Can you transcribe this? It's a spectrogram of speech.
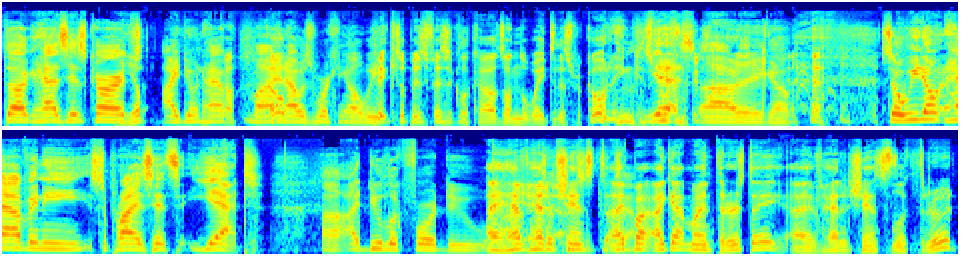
Doug has his cards. Yep. I don't have Carl- mine. Carl I was working all week. Picked up his physical cards on the way to this recording. Yes. Oh, there you go. so we don't have any surprise hits yet. Uh, I do look forward to. I have uh, had a to- chance. some I things bought, I got mine Thursday. I've had a chance to look through it,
